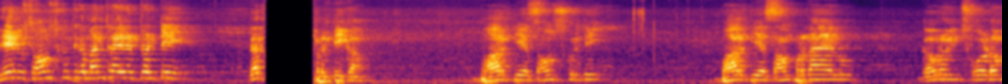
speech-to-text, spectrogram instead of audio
నేను సాంస్కృతిక మంత్రి అయినటువంటి గత ప్రతీక భారతీయ సంస్కృతి భారతీయ సాంప్రదాయాలు గౌరవించుకోవడం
